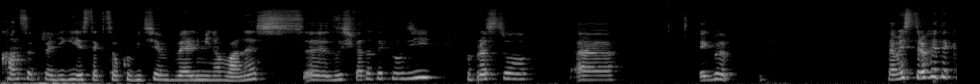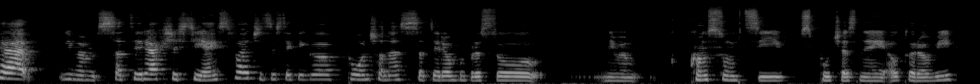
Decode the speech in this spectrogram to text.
koncept religii jest tak całkowicie wyeliminowany z, ze świata tych ludzi. Po prostu e, jakby tam jest trochę taka, nie wiem, satyra chrześcijaństwa, czy coś takiego połączona z satyrą po prostu, nie wiem, konsumpcji współczesnej autorowi,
